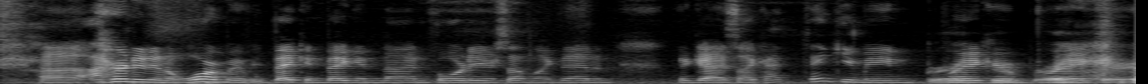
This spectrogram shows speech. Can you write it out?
uh, I heard it in a war movie, Bacon Bacon 940 or something like that, and the guy's like, I think you mean Breaker Breaker.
